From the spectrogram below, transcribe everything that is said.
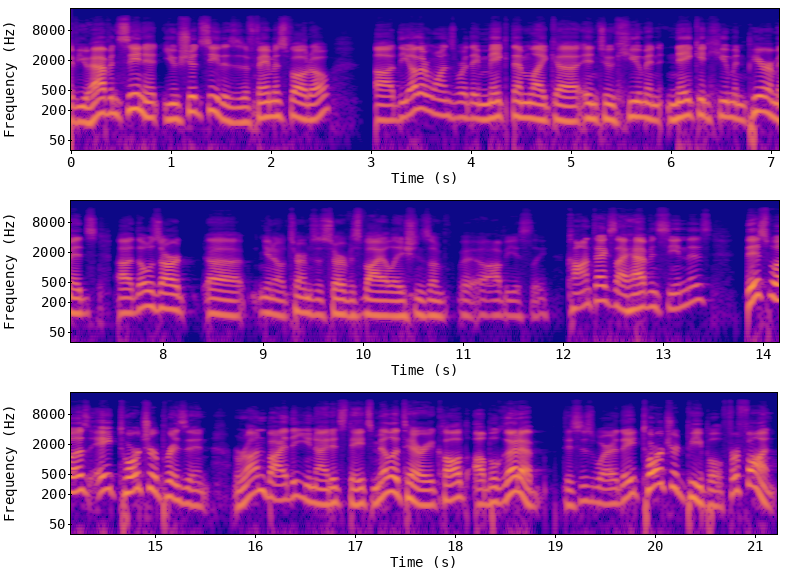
If you haven't seen it, you should see this. This is a famous photo. Uh, the other ones where they make them like uh, into human, naked human pyramids, uh, those are, uh, you know, terms of service violations, uh, obviously. Context, I haven't seen this. This was a torture prison run by the United States military called Abu Ghraib. This is where they tortured people for fun.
